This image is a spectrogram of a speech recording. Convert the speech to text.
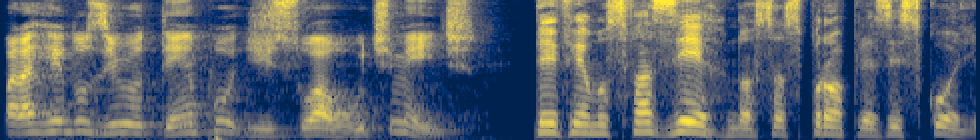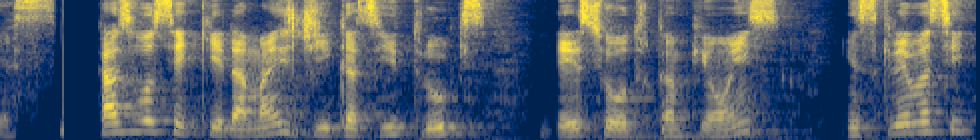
para reduzir o tempo de sua ultimate. Devemos fazer nossas próprias escolhas. Caso você queira mais dicas e truques desse outro campeões, inscreva-se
